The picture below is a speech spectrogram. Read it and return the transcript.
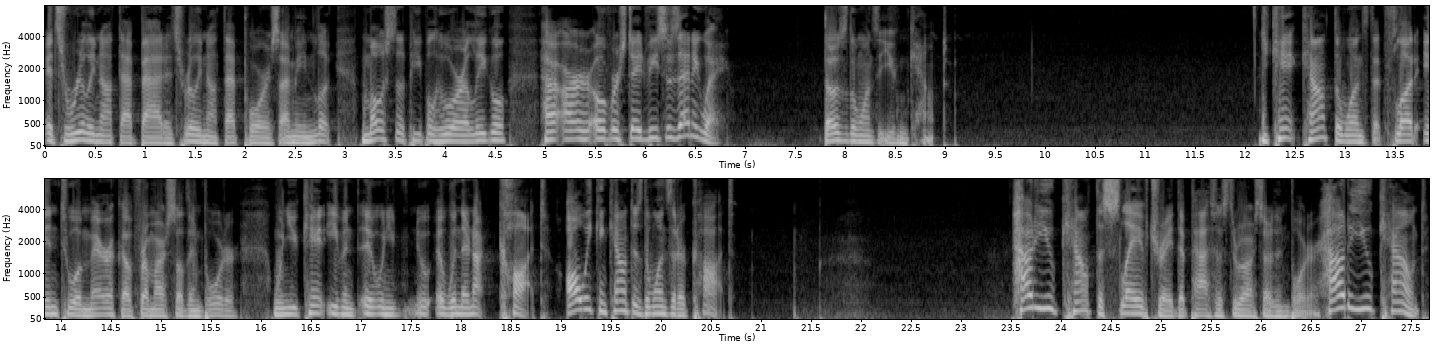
it's really not that bad. It's really not that porous. I mean, look, most of the people who are illegal are overstayed visas anyway. Those are the ones that you can count. You can't count the ones that flood into America from our southern border when you can't even uh, when you uh, when they're not caught. All we can count is the ones that are caught. How do you count the slave trade that passes through our southern border? How do you count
